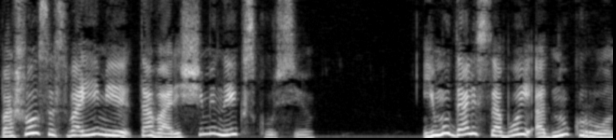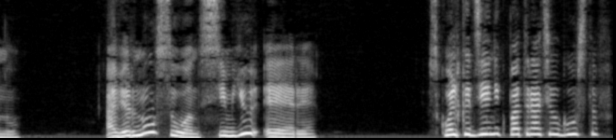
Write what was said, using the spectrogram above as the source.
пошел со своими товарищами на экскурсию. Ему дали с собой одну крону, а вернулся он с семью Эры. Сколько денег потратил Густав?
